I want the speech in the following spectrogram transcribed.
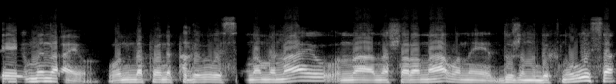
і- Минаю. Вони, напевне, подивилися на Минаю, на, на Шарана, вони дуже надихнулися.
